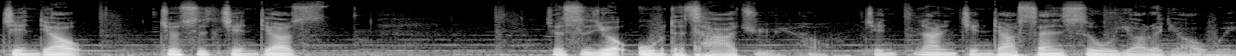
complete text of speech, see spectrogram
减掉就是减掉，就是有五的差距。好，减让你减掉三十五腰的腰围。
